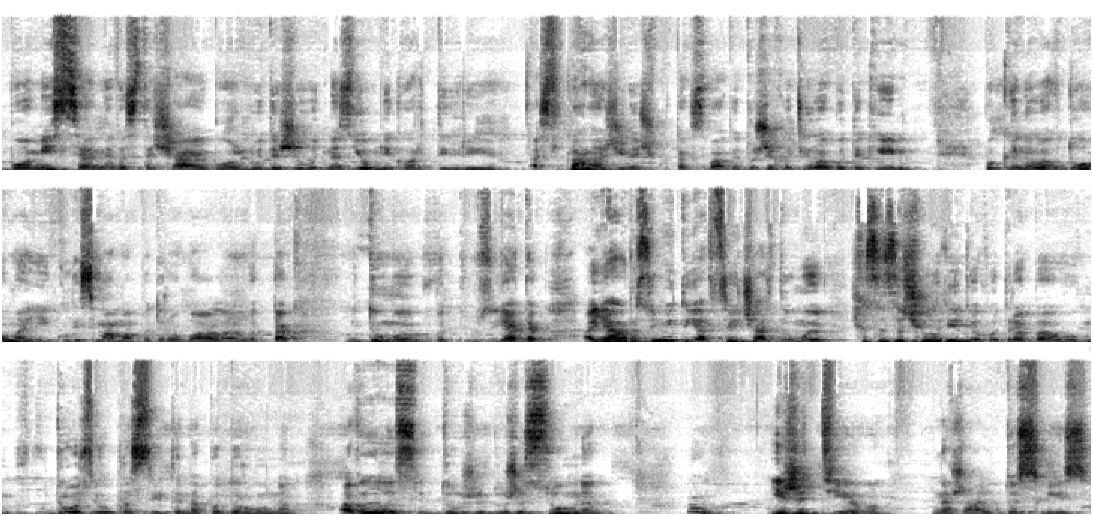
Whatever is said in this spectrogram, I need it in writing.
Бо місця не вистачає, бо люди живуть на зйомній квартирі. А Світлана, жіночку так звати, дуже хотіла, бо такий покинула вдома, їй колись мама подарувала. От так думаю, от я так. А я розумієте, я в цей час думаю, що це за чоловік, його треба дозвіл просити на подарунок. А виявилося дуже, дуже сумно ну, і життєво, на жаль, до сліз.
